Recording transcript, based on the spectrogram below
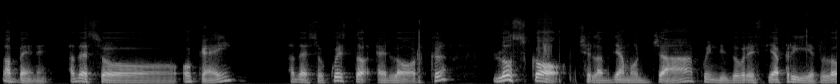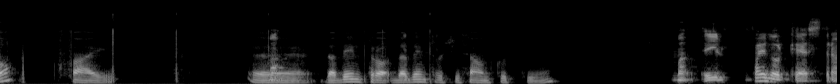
Va bene, adesso ok, adesso questo è l'orc, lo SCO ce l'abbiamo già, quindi dovresti aprirlo, fai eh, da, dentro, da dentro ci sound QT. Ma il file orchestra?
